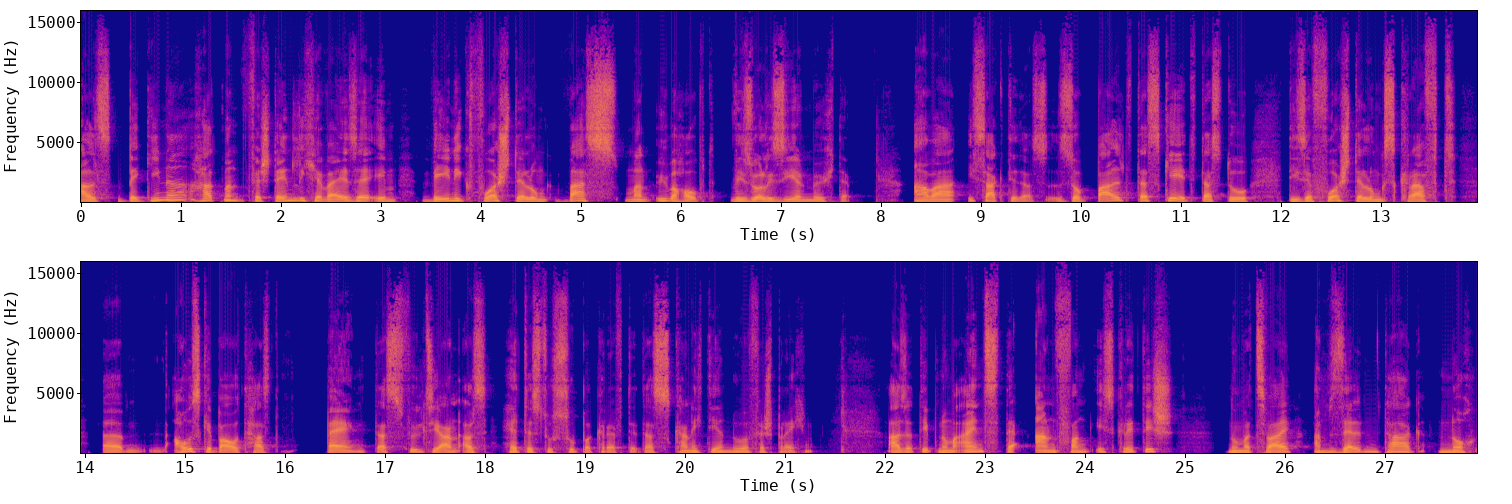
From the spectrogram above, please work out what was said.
Als Beginner hat man verständlicherweise eben wenig Vorstellung, was man überhaupt visualisieren möchte. Aber ich sag dir das, sobald das geht, dass du diese Vorstellungskraft ähm, ausgebaut hast, Bang, das fühlt sich an, als hättest du Superkräfte. Das kann ich dir nur versprechen. Also Tipp Nummer eins, der Anfang ist kritisch. Nummer zwei, am selben Tag noch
